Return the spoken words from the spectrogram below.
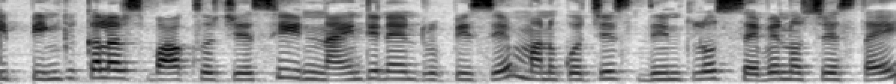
ఈ పింక్ కలర్స్ బాక్స్ వచ్చేసి నైంటీ నైన్ రూపీసే. మనకు వచ్చేసి దీంట్లో సెవెన్ వచ్చేస్తాయి.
